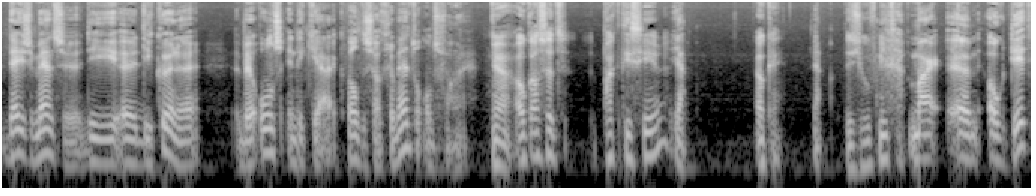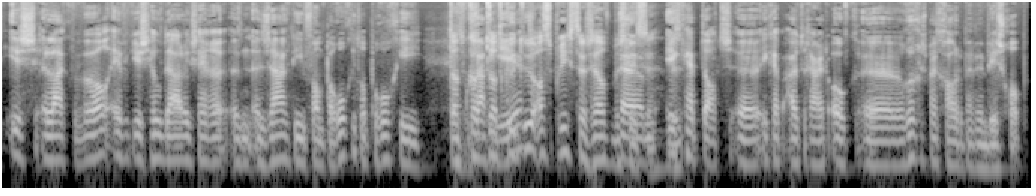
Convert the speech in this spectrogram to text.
deze mensen die, die kunnen bij ons in de kerk wel de sacramenten ontvangen. Ja, ook als het praktiseren? Ja. Oké. Okay. Ja. Dus je hoeft niet... Maar um, ook dit is, laat ik wel eventjes heel duidelijk zeggen... een, een zaak die van parochie tot parochie Dat, dat kunt u als priester zelf beslissen? Um, ik, heb dat, uh, ik heb uiteraard ook uh, ruggesprek gehouden met mijn bisschop.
